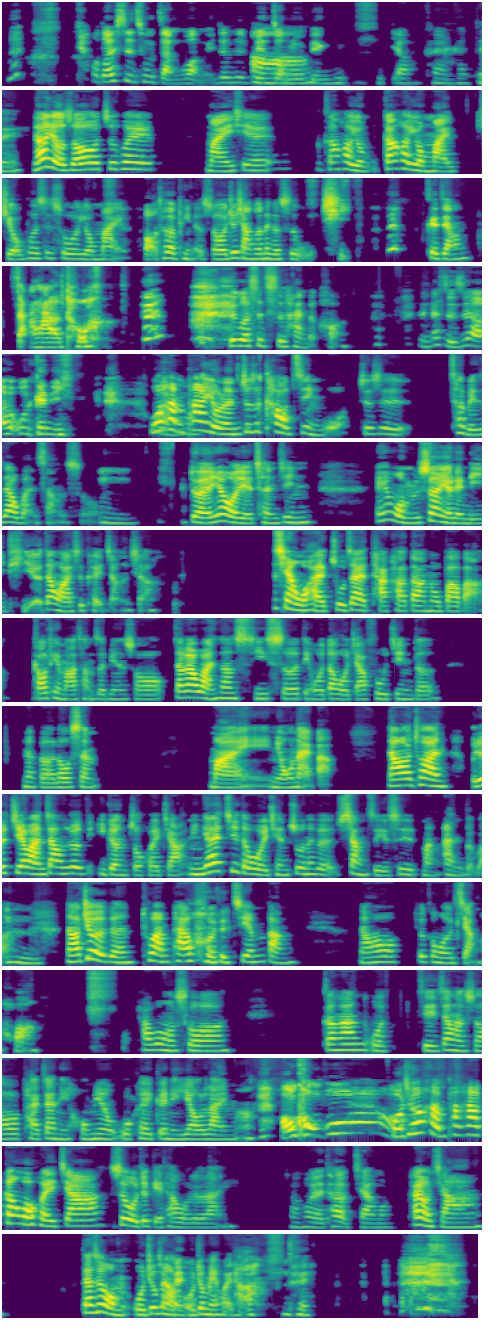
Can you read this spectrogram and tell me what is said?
我都会四处张望，哎，就是边走路哦边 要看一看。对，然后有时候就会买一些刚好有刚好有买酒，或是说有买保特瓶的时候，就想说那个是武器，可以这样砸他的头。如果是痴汉的话，人家只是要 我跟你，我很怕有人就是靠近我，就是特别是在晚上的时候。嗯，对，因为我也曾经，哎，我们虽然有点离题了，但我还是可以讲一下。之前我还住在塔卡大诺爸爸高铁马场这边的时候，大概晚上十一十二点，我到我家附近的那个 Lawson 买牛奶吧，然后突然我就结完账就一个人走回家。你应该记得我以前住那个巷子也是蛮暗的吧？嗯，然后就有一个人突然拍我的肩膀，然后就跟我讲话。他问我说：“刚刚我结账的时候排在你后面，我可以跟你要赖吗 好恐怖啊！我就很怕他跟我回家，所以我就给他我的赖。然后嘞，他有加吗？他有加，但是我们我就没有，就没我就没回他。对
